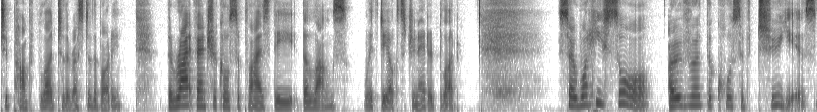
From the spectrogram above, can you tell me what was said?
to pump blood to the rest of the body. The right ventricle supplies the, the lungs with deoxygenated blood. So, what he saw over the course of two years,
